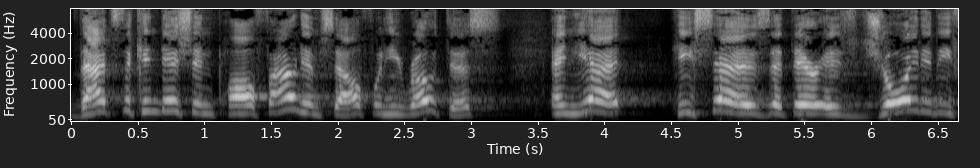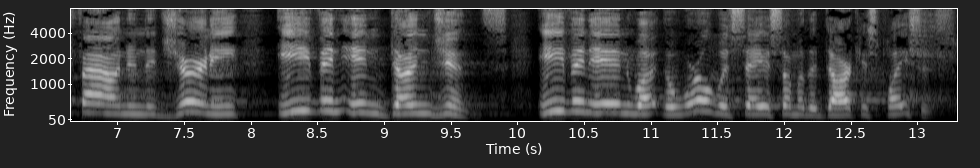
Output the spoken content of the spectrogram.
That's the condition Paul found himself when he wrote this. And yet, he says that there is joy to be found in the journey, even in dungeons, even in what the world would say is some of the darkest places.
